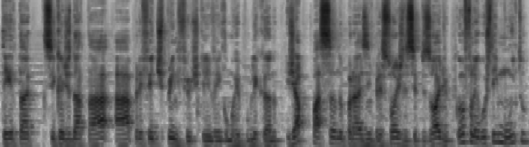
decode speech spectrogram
tenta se candidatar a prefeito de Springfield, que ele vem como republicano. Já passando para as impressões desse episódio, como eu falei, eu gostei muito.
